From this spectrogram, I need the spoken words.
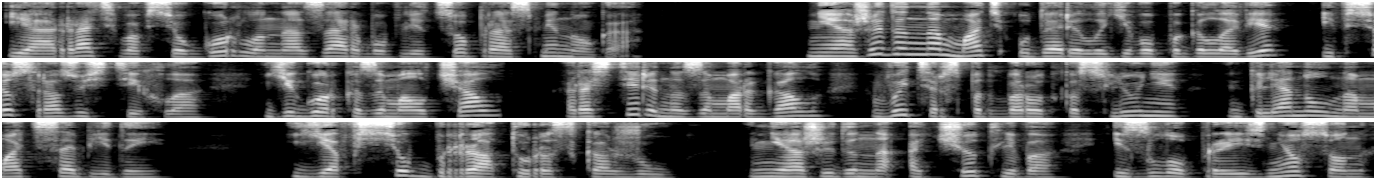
и орать во все горло Назарову в лицо про осьминога. Неожиданно мать ударила его по голове, и все сразу стихло. Егорка замолчал, растерянно заморгал, вытер с подбородка слюни, глянул на мать с обидой. «Я все брату расскажу!» Неожиданно отчетливо и зло произнес он,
